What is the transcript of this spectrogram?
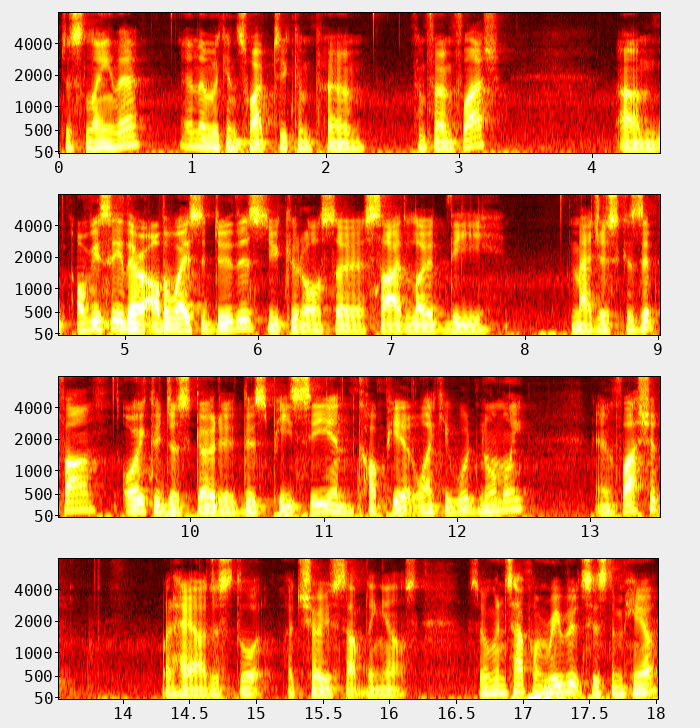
just laying there. And then we can swipe to confirm confirm flash. Um, obviously, there are other ways to do this. You could also sideload the Magisk zip file, or you could just go to this PC and copy it like you would normally and flash it. But hey, I just thought I'd show you something else. So I'm going to tap on reboot system here,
